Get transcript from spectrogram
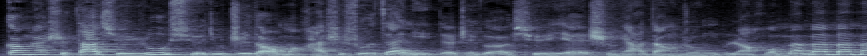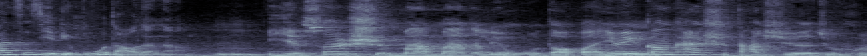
刚开始大学入学就知道吗？还是说在你的这个学业生涯当中，然后慢慢慢慢自己领悟到的呢？嗯，也算是慢慢的领悟到吧。因为刚开始大学就会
